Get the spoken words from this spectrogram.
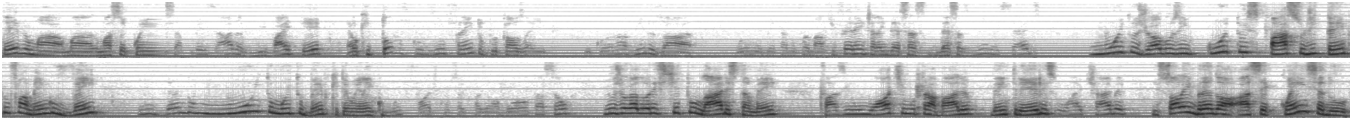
teve uma, uma, uma sequência pesada e vai ter. É o que todos os enfrentam por causa aí do coronavírus. A, o NB está num formato diferente, além dessas, dessas minisséries. Muitos jogos em curto espaço de tempo. O Flamengo vem lidando muito, muito bem, porque tem um elenco muito forte, consegue fazer uma boa rotação. E os jogadores titulares também fazem um ótimo trabalho, dentre eles o Heitscheiber. E só lembrando a, a sequência do,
